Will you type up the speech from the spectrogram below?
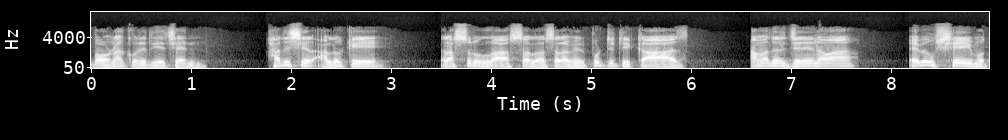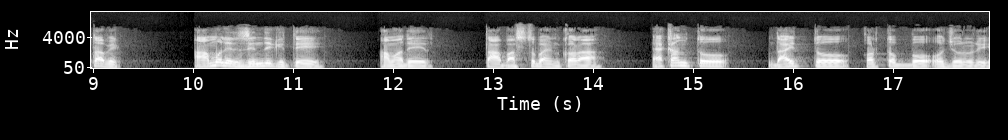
বর্ণনা করে দিয়েছেন। হাদিসের আলোকে রাসুল্লাহ সাল্লাহ সাল্লামের প্রতিটি কাজ আমাদের জেনে নেওয়া এবং সেই মোতাবেক আমলের জিন্দিগিতে আমাদের তা বাস্তবায়ন করা একান্ত দায়িত্ব, কর্তব্য ও জরুরি।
